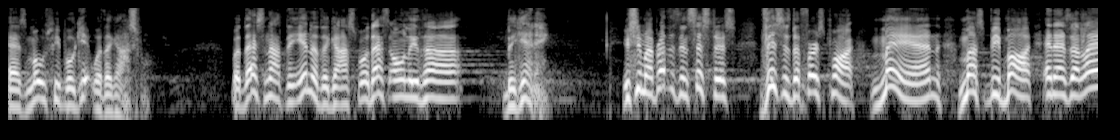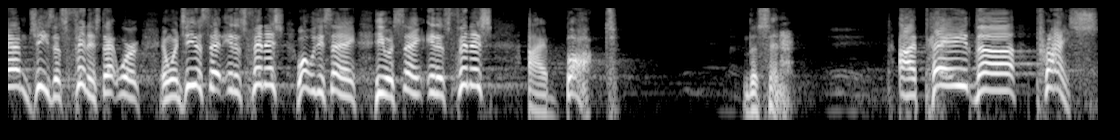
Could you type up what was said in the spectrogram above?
as most people get with the gospel. But that's not the end of the gospel, that's only the beginning. You see, my brothers and sisters, this is the first part. Man must be bought. And as a lamb, Jesus finished that work. And when Jesus said, It is finished, what was he saying? He was saying, It is finished. I bought the sinner. I paid the price.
